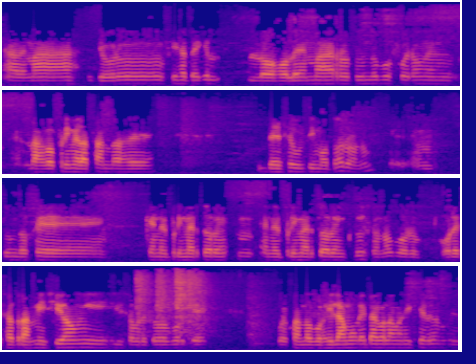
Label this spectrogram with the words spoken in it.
además yo creo, fíjate que los goles más rotundos pues fueron en, en las dos primeras tandas de, de ese último toro, ¿no? Eh, Rotundos que, que en el primer toro, en el primer toro incluso, ¿no? Por, por esa transmisión y, sobre todo porque pues cuando cogí la muleta con la mano izquierda pues,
